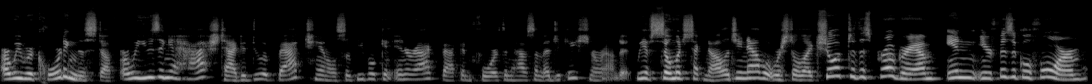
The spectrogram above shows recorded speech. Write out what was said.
Are we recording this stuff? Are we using a hashtag to do a back channel so people can interact back and forth and have some education around it? We have so much technology now, but we're still like, show up to this program in your physical form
